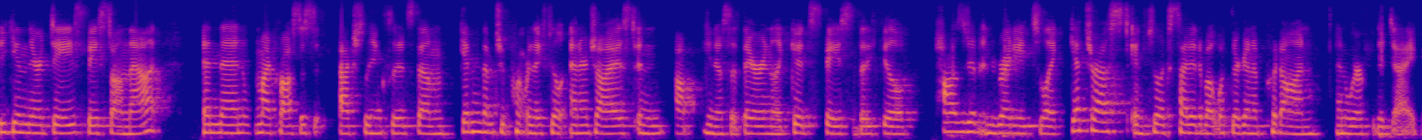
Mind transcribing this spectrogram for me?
begin their days based on that. And then my process actually includes them getting them to a point where they feel energized and, uh, you know, so that they're in a good space, so they feel positive and ready to like get dressed and feel excited about what they're going to put on and wear for the day.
